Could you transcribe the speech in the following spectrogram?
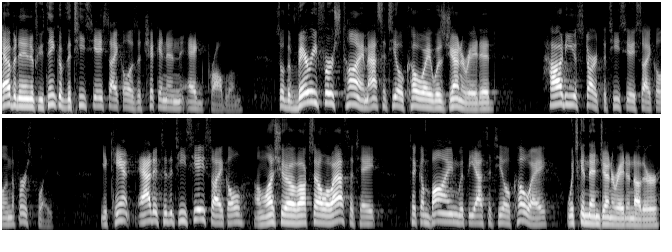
evident if you think of the TCA cycle as a chicken and egg problem. So the very first time acetyl-CoA was generated, how do you start the TCA cycle in the first place? You can't add it to the TCA cycle unless you have oxaloacetate to combine with the acetyl-CoA, which can then generate another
